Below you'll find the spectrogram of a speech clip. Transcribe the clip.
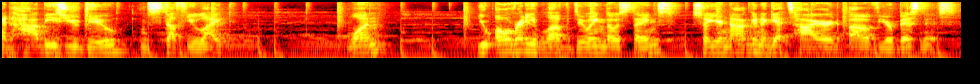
and hobbies you do and stuff you like, one, you already love doing those things, so you're not gonna get tired of your business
